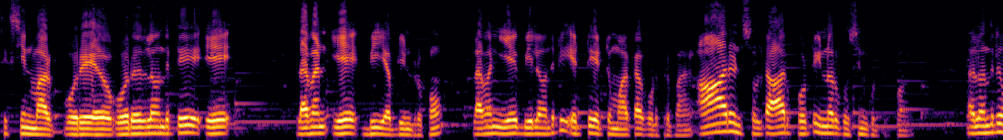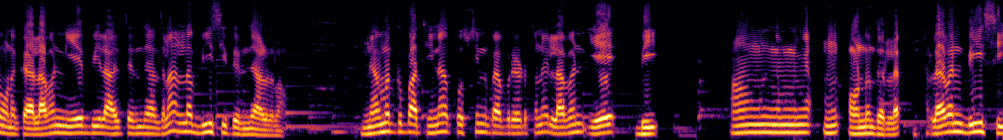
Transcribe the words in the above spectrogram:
சிக்ஸ்டீன் மார்க் ஒரு ஒரு இதில் வந்துட்டு ஏ லெவன் ஏ பி அப்படின்னு இருக்கும். லெவன் ஏபியில் வந்துட்டு எட்டு எட்டு மார்க்காக கொடுத்துருப்பாங்க. ஆறுன்னு சொல்லிட்டு ஆறு போட்டு இன்னொரு கொஸ்டின் கொடுத்துருப்பாங்க. அதில் வந்துட்டு உனக்கு லெவன் ஏபியில் அது தெரிஞ்ச எழுதலாம் இல்லை பிசி தெரிஞ்ச எழுதலாம். நமக்கு பார்த்தீங்கன்னா கொஸ்டின் பேப்பர் எடுத்தோன்னே லெவன் ஏ பி ஒன்றும் தெரில லெவன் பிசி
